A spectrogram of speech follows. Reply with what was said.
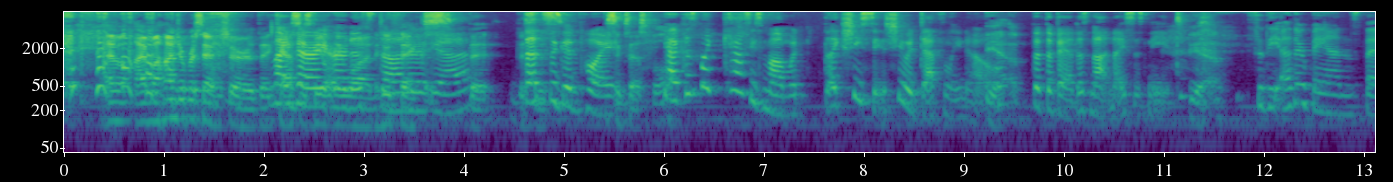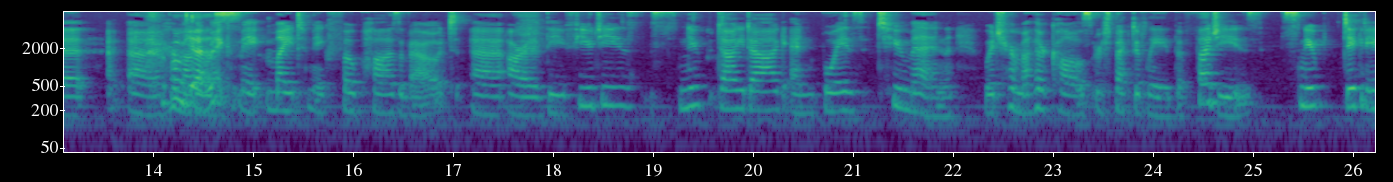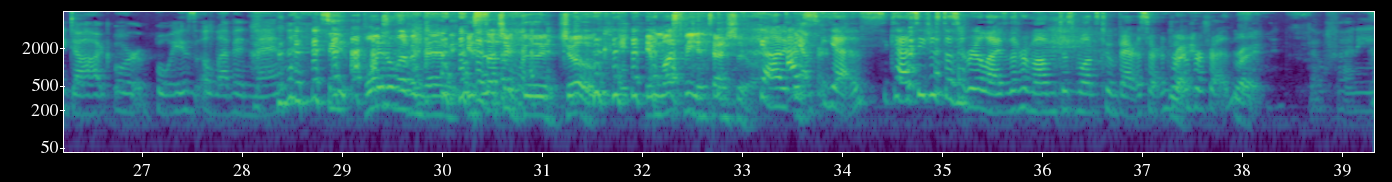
I'm I'm 100 percent sure that My Cassie's the only one who daughter, thinks yeah. that this That's is a good point. successful. Yeah, because like Cassie's mom would like she sees she would definitely know Yeah. that the band is not nice as neat. Yeah. So the other bands that uh, her Oh, mother yes. might, may, might make faux pas about uh, are the Fugees, Snoop Doggy Dogg, and Boys Two Men, which her mother calls respectively the Fudgies, Snoop Diggity Dog, or Boys Eleven Men. See, Boys Eleven Men is such a good joke. It must be intentional. Got it. I- yes, Cassie just doesn't realize that her mom just wants to embarrass her in front of her friends. Right. It's so funny.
